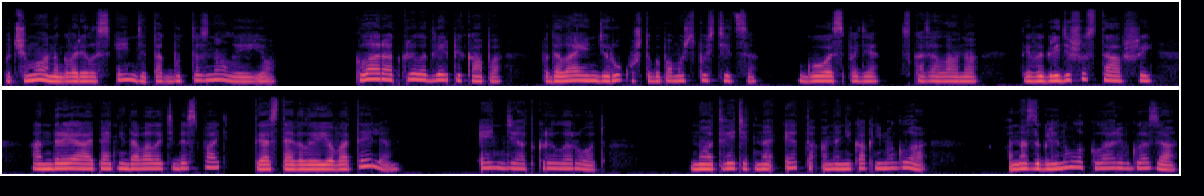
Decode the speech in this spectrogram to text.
Почему она говорила с Энди, так будто знала ее? Клара открыла дверь пикапа, подала Энди руку, чтобы помочь спуститься. «Господи!» — сказала она. «Ты выглядишь уставший. Андреа опять не давала тебе спать. Ты оставила ее в отеле?» Энди открыла рот, но ответить на это она никак не могла. Она заглянула Кларе в глаза.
